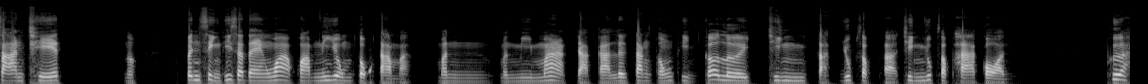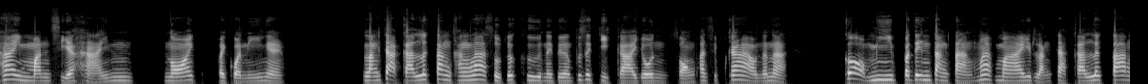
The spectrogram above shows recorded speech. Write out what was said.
ซานเชสเนาะเป็นสิ่งที่แสดงว่าความนิยมตกต่ำอะมันมันมีมากจากการเลือกตั้งท้องถิ่นก็เลยชิงตัดยุบสภาชิงยุบสภาก่อน เพื่อให้มันเสียหายน้อยไปกว่านี้ไง หลังจากการเลือกตั้งครั้งล่าสุดก็คือในเดือนพฤศจิกายน 2019 นั่นน่ะ ก็มีประเด็นต่างๆ มากมายหลังจากการเลือกตั้ง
